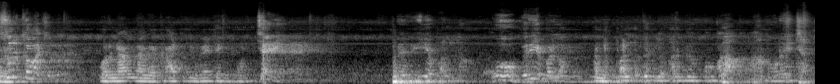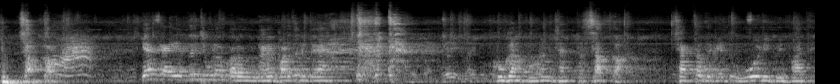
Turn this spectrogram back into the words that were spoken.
சுருக்கமா சொல்லு ஒரு நாள் நாங்க காட்டுக்கு வேட்டைக்கு போனோம். சரி. பெரிய பள்ளம். ஓ பெரிய பள்ளம். அந்த பள்ளத்துக்குள்ள அங்க குகா குகான்னு ஒரே சத்தம். சத்தம். ஏக்கா எந்திரிச்சு கூட பிறந்து படுத்துக்கிட்டேன். குகா குகன் சத்த சத்தம். சத்தத்தை கேட்டு ஓடி போய் பார்த்தேன்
